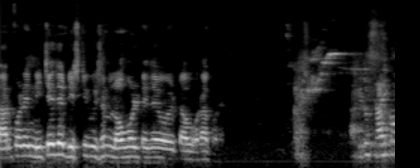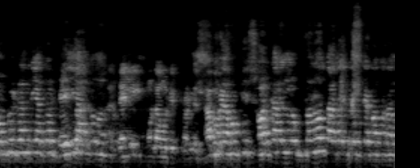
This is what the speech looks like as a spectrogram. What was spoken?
তারপরে নিচে যে ডিস্ট্রিবিউশন লো ভোল্টেজে ওইটা ওরা করে। কিন্তু সাই কম্পিউটার নিয়ে তো ডেইলি আন্দোলন ডেলি মোটামুটি প্রটেস্ট এবং এমনকি সরকারের লোকজনও তাদের বিরুদ্ধে গতকাল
